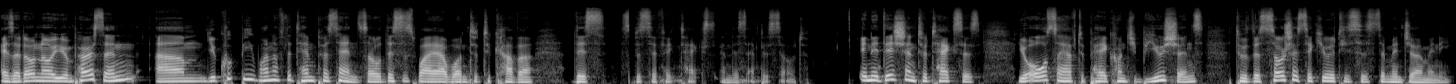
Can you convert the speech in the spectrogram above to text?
as I don't know you in person, um, you could be one of the 10%. So, this is why I wanted to cover this specific tax in this episode. In addition to taxes, you also have to pay contributions to the social security system in Germany.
